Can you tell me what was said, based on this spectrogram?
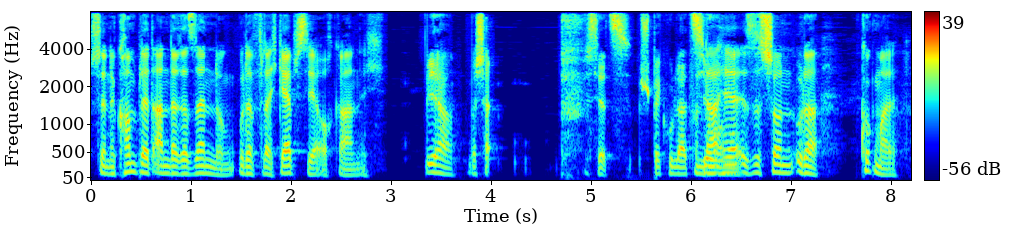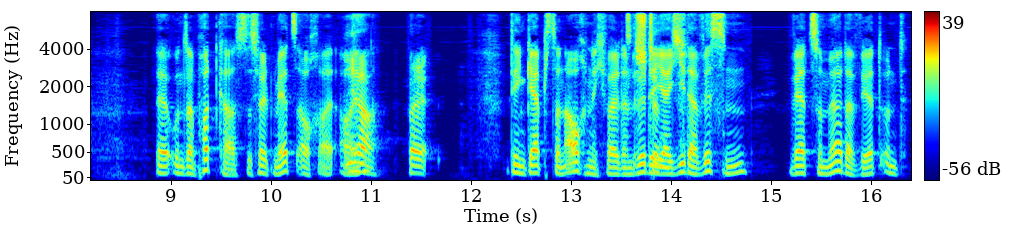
Ist ja eine komplett andere Sendung. Oder vielleicht gäbe es die ja auch gar nicht. Ja, wahrscheinlich. Ist jetzt Von Spekulation. daher ist es schon, oder guck mal, äh, unser Podcast, das fällt mir jetzt auch ein, ja, weil den gäbe es dann auch nicht, weil dann Das würde ja stimmt. jeder wissen, wer zum Mörder wird und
